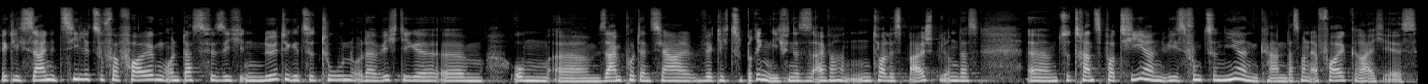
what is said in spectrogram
wirklich seine Ziele zu verfolgen und das für sich Nötige zu tun oder Wichtige, ähm, um ähm, sein Potenzial wirklich zu bringen. Ich finde, das ist einfach ein tolles Beispiel, um das ähm, zu transportieren, wie es funktionieren kann, dass man erfolgreich ist.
